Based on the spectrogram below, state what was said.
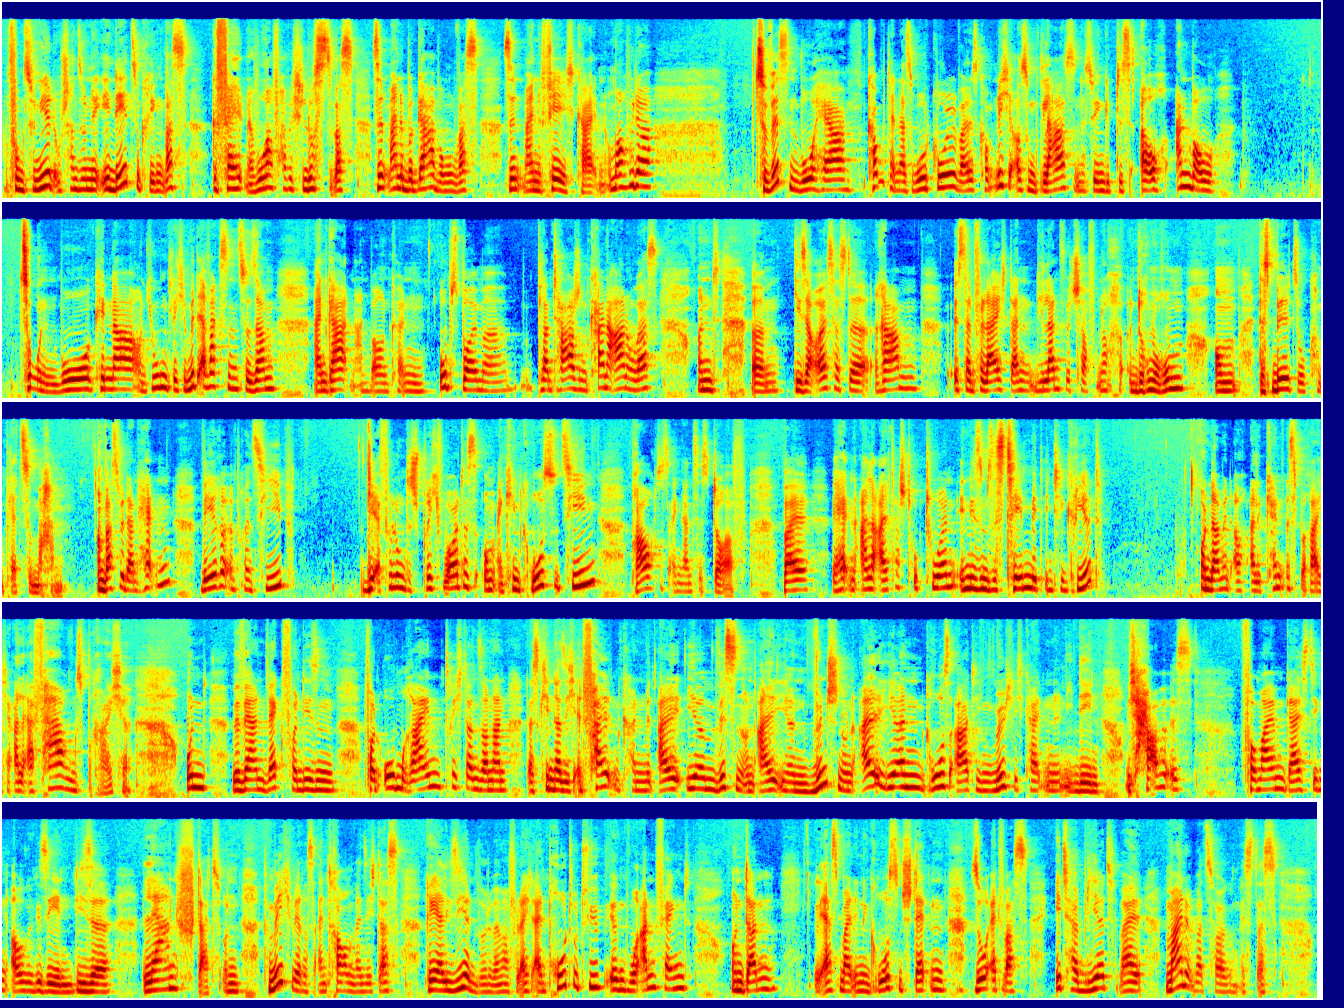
funktioniert, um schon so eine Idee zu kriegen, was gefällt mir, worauf habe ich Lust, was sind meine Begabungen, was sind meine Fähigkeiten, um auch wieder zu wissen, woher kommt denn das Rotkohl, weil es kommt nicht aus dem Glas und deswegen gibt es auch Anbauzonen, wo Kinder und Jugendliche mit Erwachsenen zusammen einen Garten anbauen können, Obstbäume, Plantagen, keine Ahnung was. Und ähm, dieser äußerste Rahmen ist dann vielleicht dann die Landwirtschaft noch drumherum, um das Bild so komplett zu machen. Und was wir dann hätten, wäre im Prinzip die Erfüllung des Sprichwortes, um ein Kind großzuziehen, braucht es ein ganzes Dorf, weil wir hätten alle Altersstrukturen in diesem System mit integriert und damit auch alle Kenntnisbereiche, alle Erfahrungsbereiche. Und wir wären weg von diesem von oben rein Trichtern, sondern dass Kinder sich entfalten können mit all ihrem Wissen und all ihren Wünschen und all ihren großartigen Möglichkeiten und Ideen. Und ich habe es vor meinem geistigen Auge gesehen, diese Lernstadt. Und für mich wäre es ein Traum, wenn sich das realisieren würde, wenn man vielleicht einen Prototyp irgendwo anfängt und dann erstmal in den großen Städten so etwas etabliert, weil meine Überzeugung ist, dass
